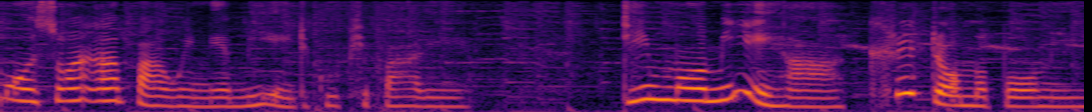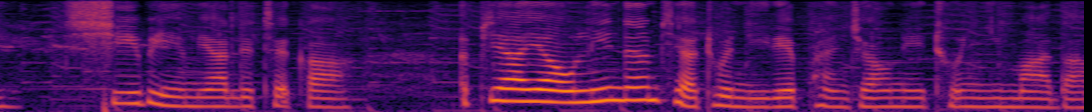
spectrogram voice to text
မော်စွမ်းအားပါဝင်တဲ့မီအိမ်တစ်ခုဖြစ်ပါတယ်ဒီမော်မီအိမ်ဟာခရစ်တော်မပေါ်မီရှေးဘုရင်များလက်ထက်ကအပြာရောင်လင်းတန်းဖြာထွက်နေတဲ့ဖန်ချောင်းနဲ့ထွန်ကြီးမှသာ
